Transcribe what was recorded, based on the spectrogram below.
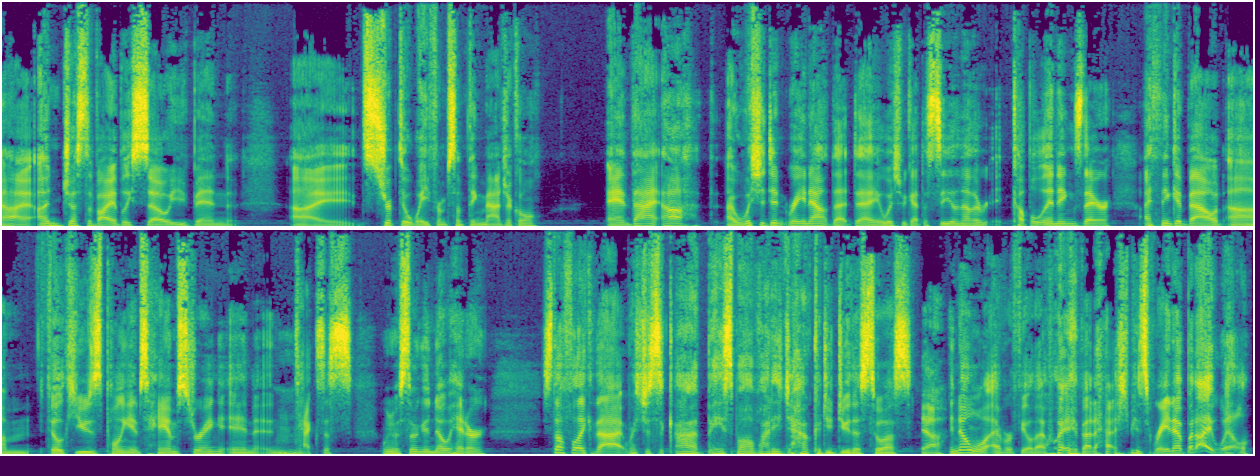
uh, unjustifiably so. You've been uh, stripped away from something magical. And that, ah, uh, I wish it didn't rain out that day. I wish we got to see another couple innings there. I think about um, Phil Hughes pulling his hamstring in, in mm-hmm. Texas when he was throwing a no hitter. Stuff like that, where it's just like, ah, baseball. Why did you, how could you do this to us? Yeah. And no one will ever feel that way about Ashby's rain out, but I will.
